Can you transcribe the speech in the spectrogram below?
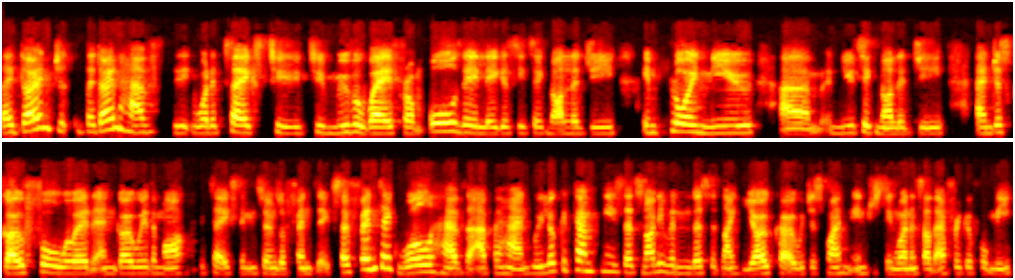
they don't they don't have the, what it takes to to move away from all their legacy technology, employ new um, new technology, and just go forward and go where the market takes them in terms of fintech. So fintech will have the upper hand. We look at companies that's not even listed like Yoco, which is quite an interesting one in South Africa for me.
